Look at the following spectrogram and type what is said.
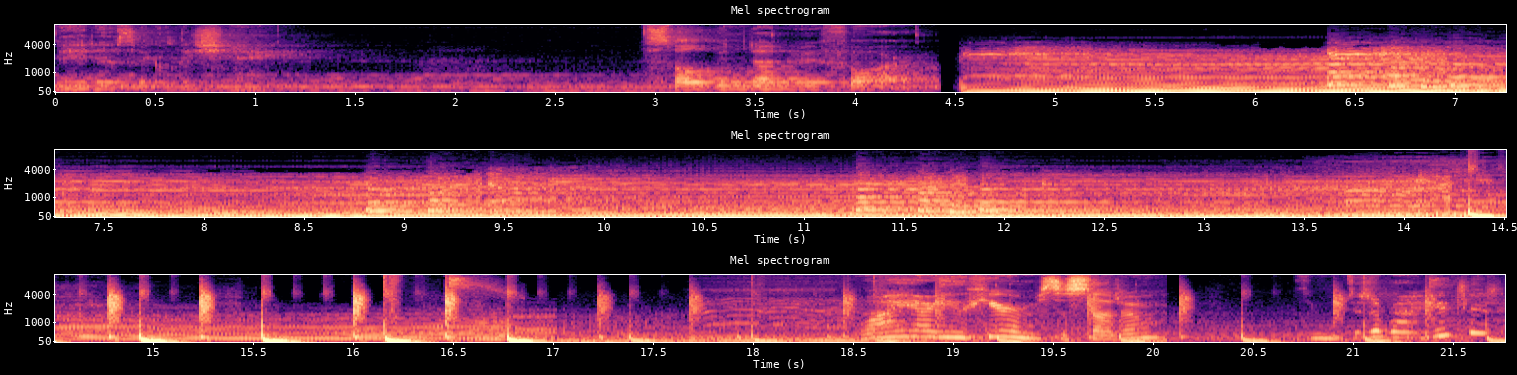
It is a cliche. It's all been done before. Why are you here, Mr. Sutto? Did da bare hyggeligt.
